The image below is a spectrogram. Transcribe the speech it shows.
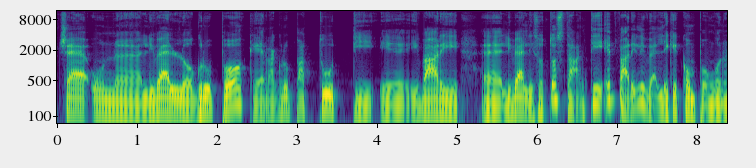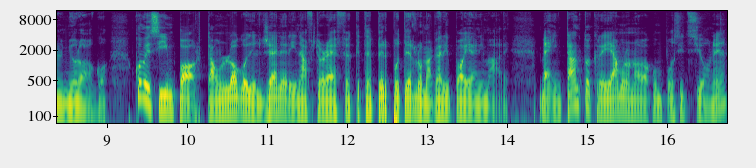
c'è un eh, livello gruppo che raggruppa tutti eh, i vari eh, livelli sottostanti e vari livelli che compongono il mio logo. Come si importa un logo del genere in After Effects per poterlo magari poi animare? Beh, intanto creiamo una nuova composizione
